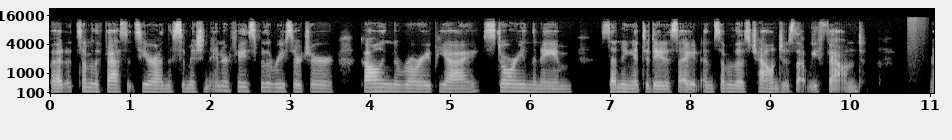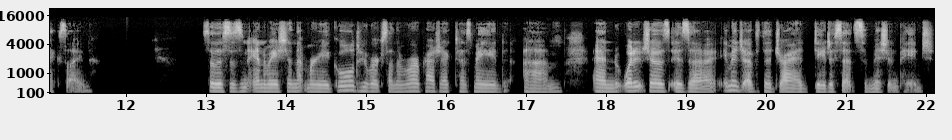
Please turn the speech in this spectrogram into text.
But some of the facets here on the submission interface for the researcher, calling the ROR API, storing the name, sending it to DataCite, and some of those challenges that we found. Next slide. So this is an animation that Maria Gould, who works on the ROR project, has made. Um, and what it shows is an image of the Dryad dataset submission page.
